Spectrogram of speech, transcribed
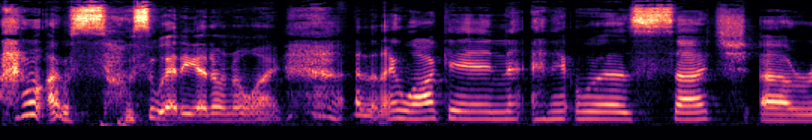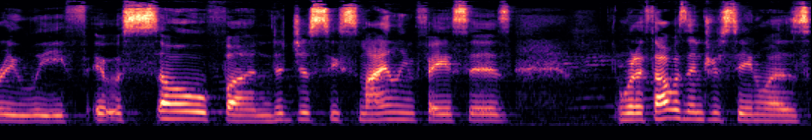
I don't I was so sweaty, I don't know why. And then I walk in and it was such a relief. It was so fun to just see smiling faces. What I thought was interesting was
